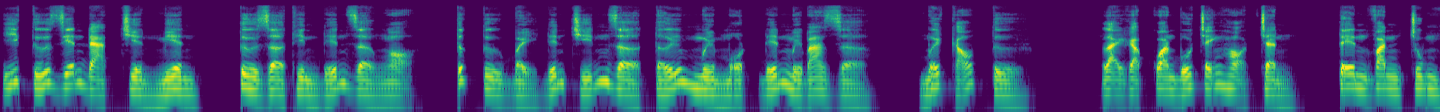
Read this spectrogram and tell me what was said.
Ý tứ diễn đạt triền miên, từ giờ thìn đến giờ ngọ, tức từ 7 đến 9 giờ tới 11 đến 13 giờ, mới cáo từ. Lại gặp quan bố tránh họ Trần, tên Văn Trung,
